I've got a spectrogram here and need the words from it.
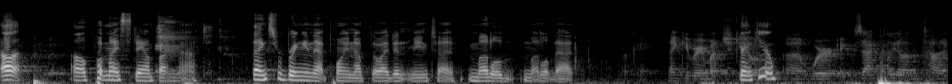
I'll, I'll put my stamp on that. Thanks for bringing that point up, though. I didn't mean to muddle, muddle that. Okay. Thank you very much. Gail. Thank you. Um, we're exactly on time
